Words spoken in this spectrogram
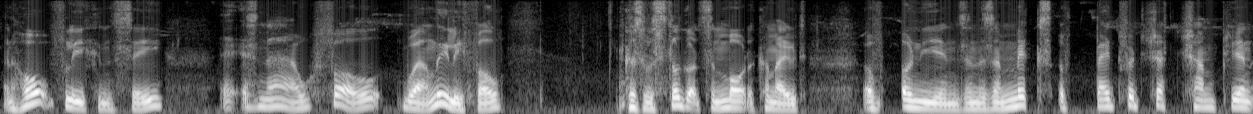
and hopefully you can see it is now full well nearly full because we've still got some more to come out of onions and there's a mix of Bedfordshire Champion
